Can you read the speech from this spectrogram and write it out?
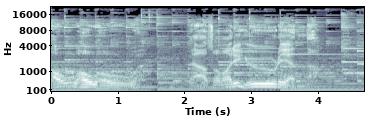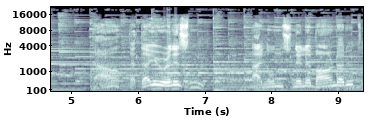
Ho, ho, ho. Ja, så var det jul igjen, da. Ja, dette er julenissen. Er det noen snille barn der ute?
